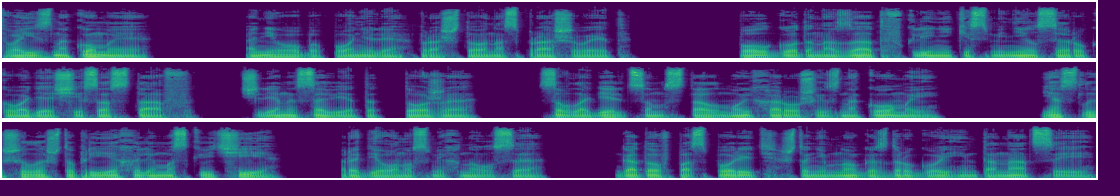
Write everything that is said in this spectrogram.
«Твои знакомые?» Они оба поняли, про что она спрашивает. Полгода назад в клинике сменился руководящий состав. Члены совета тоже. Совладельцем стал мой хороший знакомый. «Я слышала, что приехали москвичи», — Родион усмехнулся. «Готов поспорить, что немного с другой интонацией.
